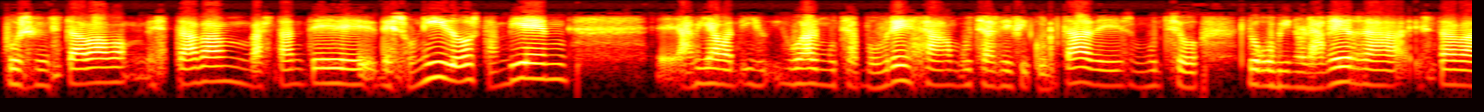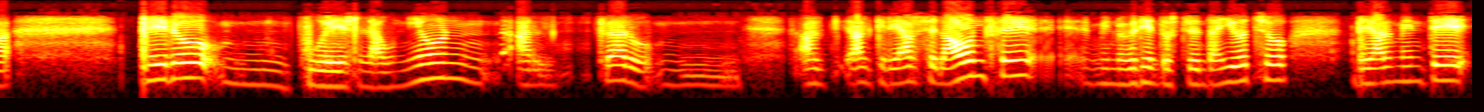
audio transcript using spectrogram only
pues estaban, estaban bastante desunidos también, eh, había igual mucha pobreza, muchas dificultades, mucho, luego vino la guerra, estaba, pero mm, pues la unión al claro, mm, al, al crearse la ONCE en 1938 realmente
